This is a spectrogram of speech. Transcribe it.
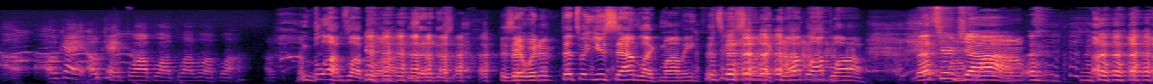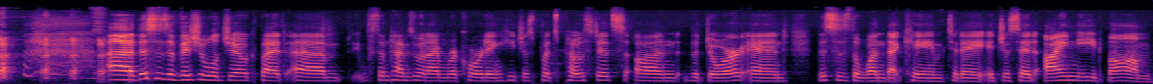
Uh, okay, okay, blah blah blah blah blah. Okay. blah blah blah. Is that, is, is that what? would've- That's what you sound like, mommy. That's what you sound like. Blah blah blah. That's your job. Uh, this is a visual joke, but um, sometimes when I'm recording, he just puts post-its on the door, and this is the one that came today. It just said, "I need mom!"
